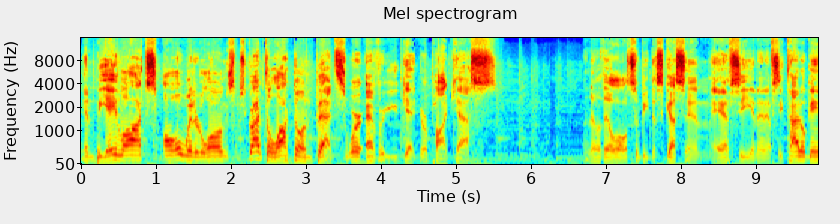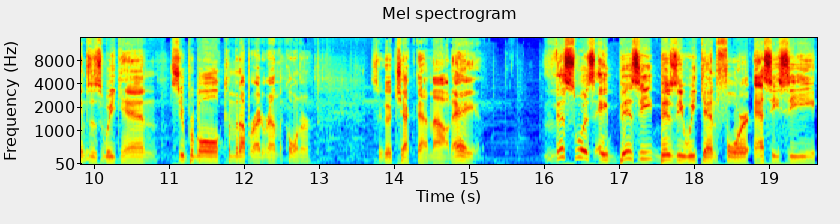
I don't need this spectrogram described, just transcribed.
NBA locks all winter long. Subscribe to Locked On Bets wherever you get your podcasts. I know they'll also be discussing AFC and NFC title games this weekend. Super Bowl coming up right around the corner. So go check them out. Hey, this was a busy, busy weekend for SEC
